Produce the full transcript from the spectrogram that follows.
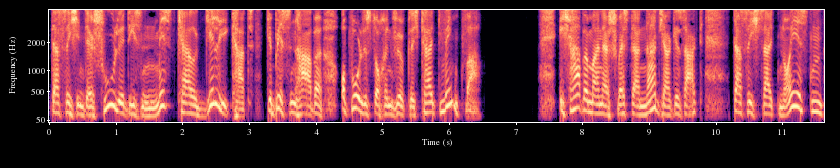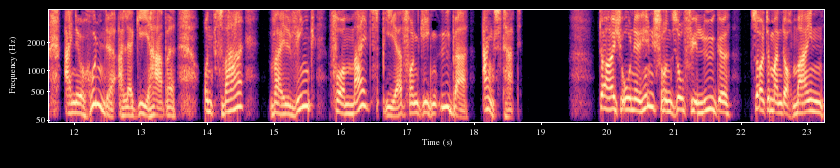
dass ich in der Schule diesen Mistkerl Gillicut gebissen habe, obwohl es doch in Wirklichkeit Wink war. Ich habe meiner Schwester Nadja gesagt, dass ich seit neuestem eine Hundeallergie habe, und zwar, weil Wink vor Malzbier von gegenüber Angst hat. Da ich ohnehin schon so viel lüge, sollte man doch meinen,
